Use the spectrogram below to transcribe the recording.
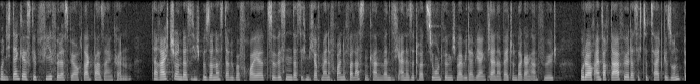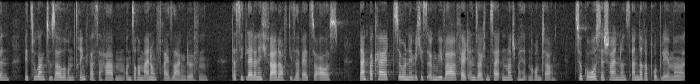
Und ich denke, es gibt viel, für das wir auch dankbar sein können. Da reicht schon, dass ich mich besonders darüber freue, zu wissen, dass ich mich auf meine Freunde verlassen kann, wenn sich eine Situation für mich mal wieder wie ein kleiner Weltuntergang anfühlt. Oder auch einfach dafür, dass ich zurzeit gesund bin, wir Zugang zu sauberem Trinkwasser haben, unsere Meinung frei sagen dürfen. Das sieht leider nicht alle auf dieser Welt so aus. Dankbarkeit, so nehme ich es irgendwie wahr, fällt in solchen Zeiten manchmal hinten runter. Zu groß erscheinen uns andere Probleme,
